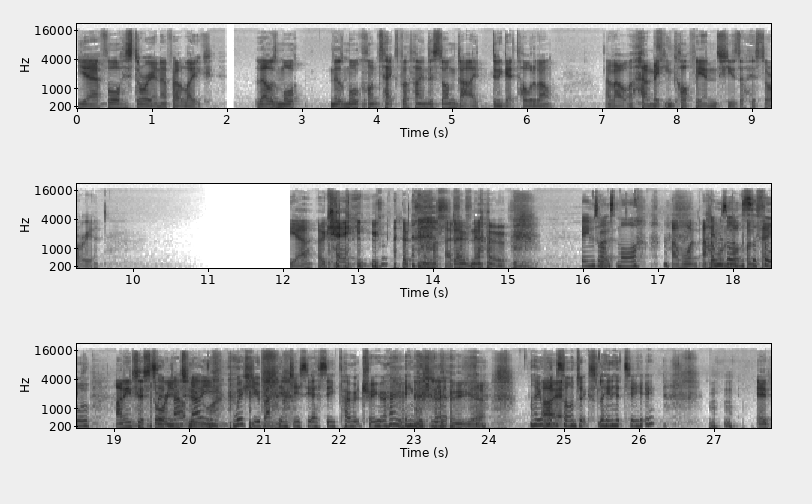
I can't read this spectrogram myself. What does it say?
Yeah, for historian, I felt like that was more there was more context behind this song that I didn't get told about about her making coffee and she's a historian. Yeah, okay. I, don't, I don't know. James But- wants more. I want I James want more wants the context. full. I need So historian now, too. now you wish you were back in GCSE poetry, right? English lit. yeah. I want I- someone to explain it to you. it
